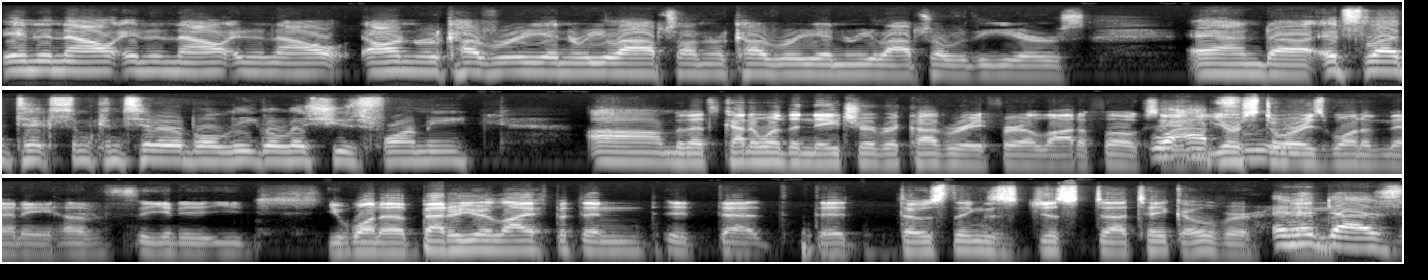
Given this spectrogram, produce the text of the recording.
in and out, in and out, in and out, on recovery and relapse, on recovery and relapse over the years. And uh, it's led to some considerable legal issues for me. Um, But that's kind of one of the nature of recovery for a lot of folks. Well, And your story is one of many. Of you, know, you, you want to better your life, but then it that that those things just uh, take over. and it does.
